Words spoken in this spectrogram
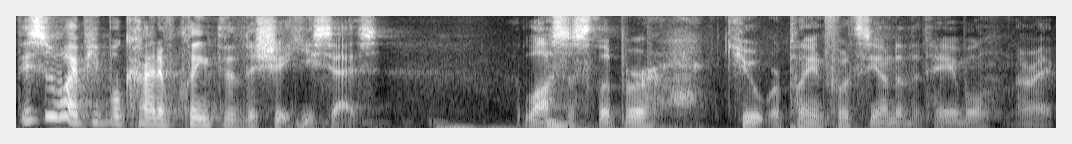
this is why people kind of cling to the shit he says. Lost a slipper, cute. We're playing footsie under the table. All right.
